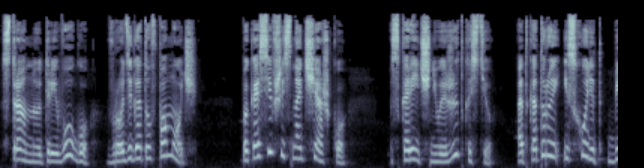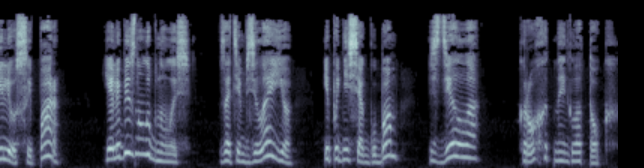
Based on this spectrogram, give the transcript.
странную тревогу, вроде готов помочь. Покосившись на чашку с коричневой жидкостью, от которой исходит белесый пар, я любезно улыбнулась, затем взяла ее и, поднеся к губам, сделала крохотный глоток.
